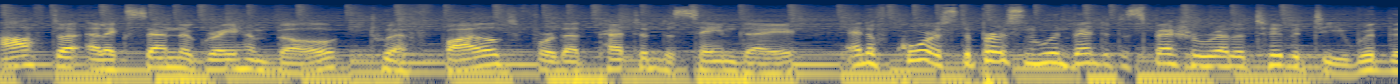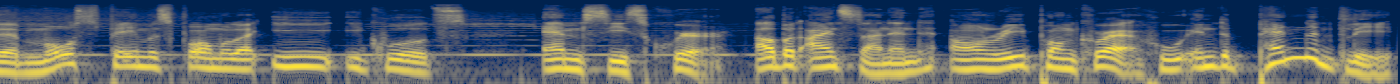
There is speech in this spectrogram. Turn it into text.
after Alexander Graham Bell to have filed for that patent the same day. And of course, the person who invented the special relativity with the most famous formula E equals mc square. Albert Einstein and Henri Poincaré, who independently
